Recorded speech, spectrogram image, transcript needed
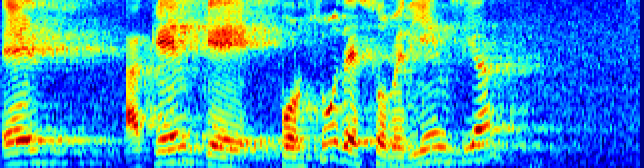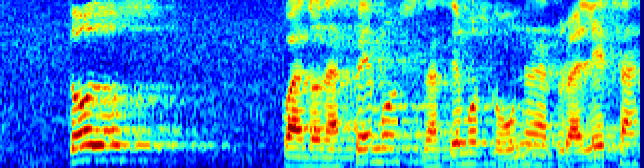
es aquel que por su desobediencia, todos cuando nacemos, nacemos con una naturaleza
